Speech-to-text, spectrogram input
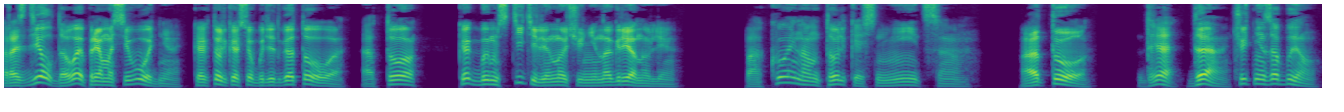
Раздел давай прямо сегодня, как только все будет готово, а то, как бы мстители ночью не нагрянули. Покой нам только снится. А то... Да, да, чуть не забыл.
